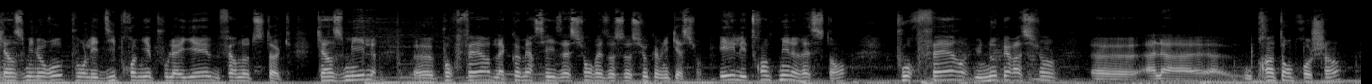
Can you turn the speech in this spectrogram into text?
15 000 euros pour les 10 premiers poulaillers, faire notre stock. 15 000 euh, pour faire de la commercialisation réseaux sociaux, communication. Et les 30 000 restants pour faire une opération euh, au printemps prochain euh,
